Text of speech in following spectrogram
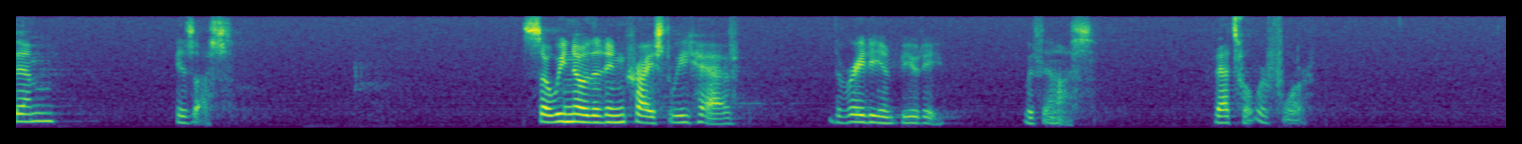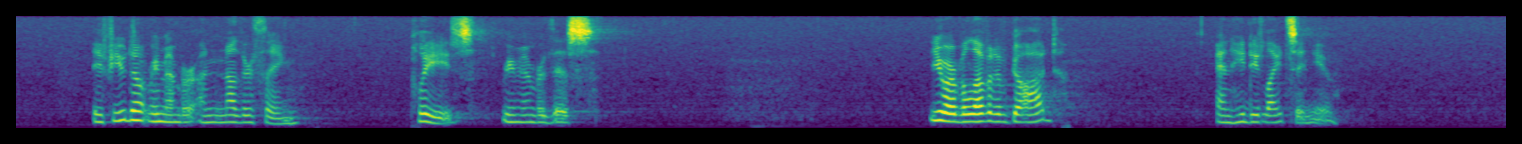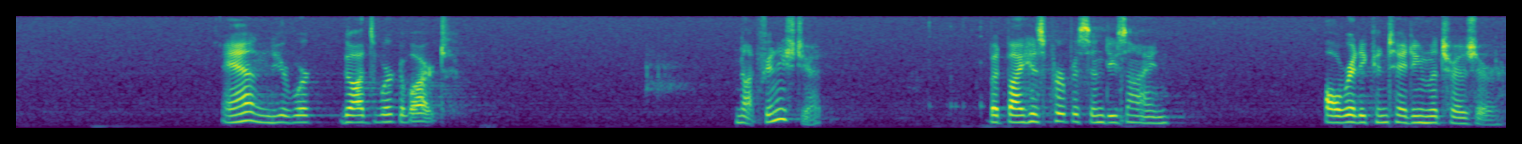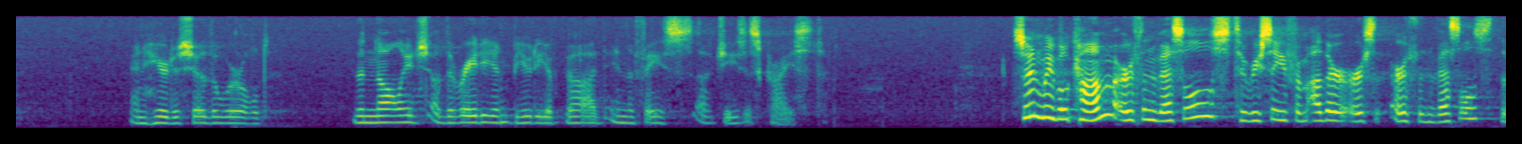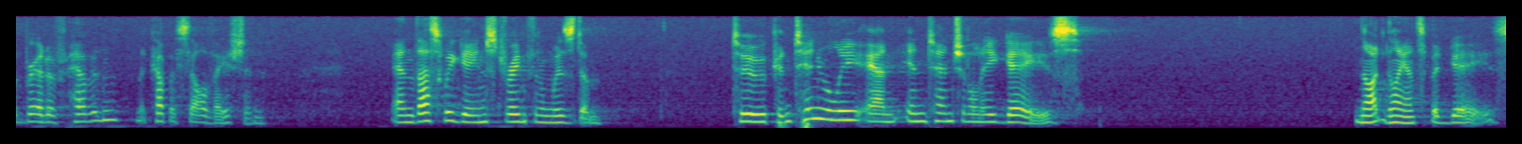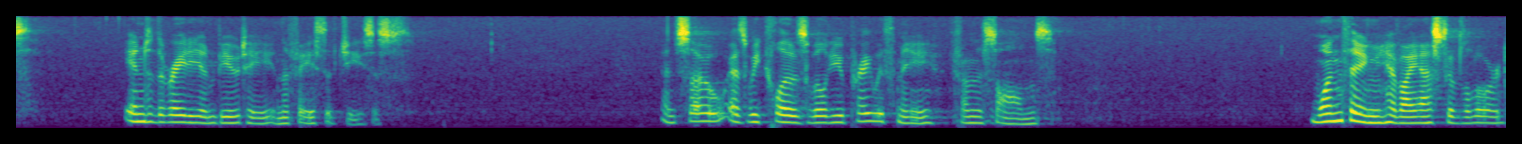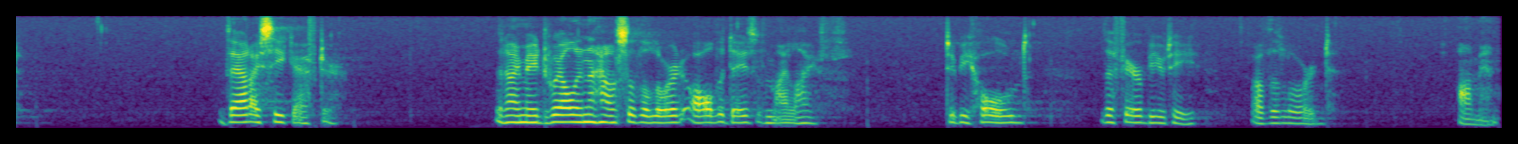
Them is us. So we know that in Christ we have the radiant beauty within us. That's what we're for. If you don't remember another thing, please remember this. You are beloved of God, and He delights in you. And your work, God's work of art. Not finished yet, but by His purpose and design, already containing the treasure, and here to show the world the knowledge of the radiant beauty of God in the face of Jesus Christ. Soon we will come, earthen vessels, to receive from other earth, earthen vessels the bread of heaven, the cup of salvation. And thus we gain strength and wisdom to continually and intentionally gaze, not glance, but gaze, into the radiant beauty in the face of Jesus. And so, as we close, will you pray with me from the Psalms? One thing have I asked of the Lord, that I seek after, that I may dwell in the house of the Lord all the days of my life, to behold the fair beauty of the Lord. Amen.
